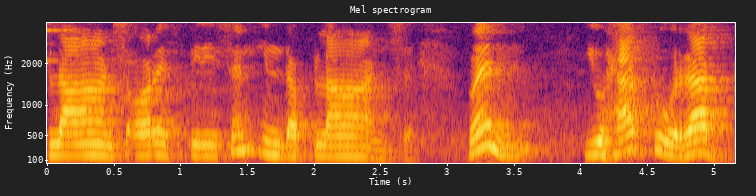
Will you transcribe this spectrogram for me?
plants or respiration in the plants. When you have to rub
